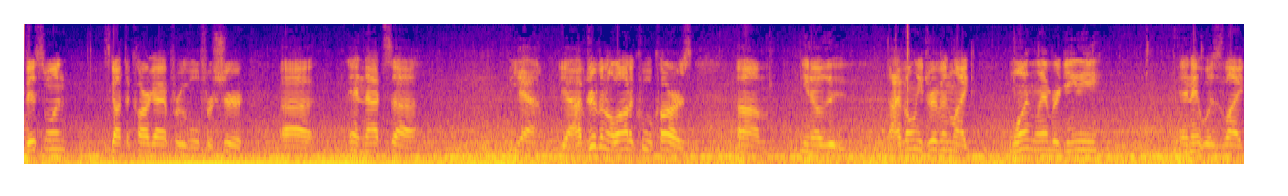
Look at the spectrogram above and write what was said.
this one has got the car guy approval for sure. Uh, and that's, uh, yeah, yeah, I've driven a lot of cool cars. Um, you know, the, I've only driven like one Lamborghini and it was like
